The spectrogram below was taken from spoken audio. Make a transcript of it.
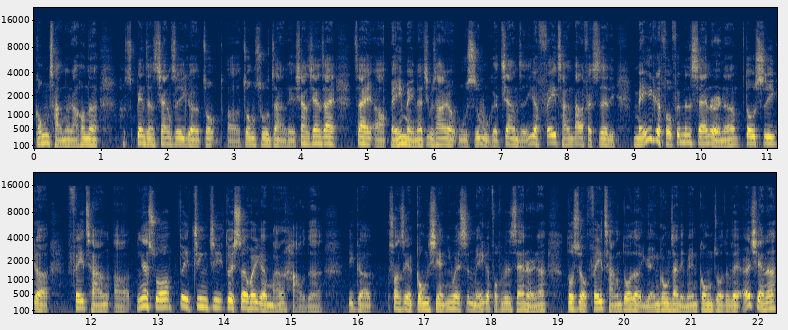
工厂呢，然后呢变成像是一个中呃中枢这样，可以像现在在呃北美呢，基本上有五十五个这样子一个非常大的 facility，每一个 fulfillment center 呢都是一个非常呃应该说对经济对社会一个蛮好的一个。算是一个贡献，因为是每一个 fulfillment center 呢，都是有非常多的员工在里面工作，对不对？而且呢，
